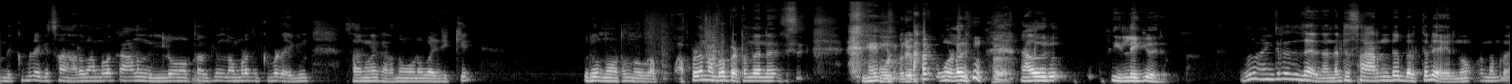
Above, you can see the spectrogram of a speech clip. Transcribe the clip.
നിൽക്കുമ്പോഴേക്കും സാറ് നമ്മളെ കാണുന്നില്ലോ നോർത്തായിരിക്കും നമ്മളെ നിൽക്കുമ്പോഴേക്കും സാറിനെ കടന്നു പോകുന്ന വഴിക്ക് ഒരു നോട്ടം നോക്കുക. അപ്പ- അപ്പോഴേ നമ്മൾ പെട്ടെന്ന് തന്നെ. ഉണരും. ആ ഒരു ഫീലിലേക്ക് വരും. അത് ഭയങ്കര ഇതായിരുന്നു. എന്നിട്ട് സാറിന്റെ ബർത്ത്ഡേ ആയിരുന്നു. നമ്മുടെ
